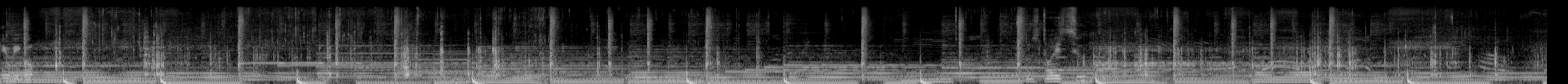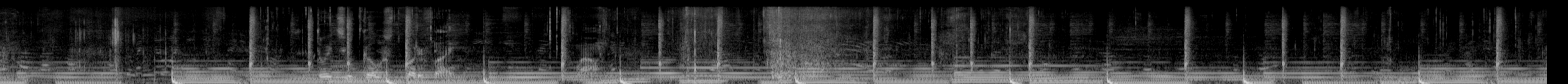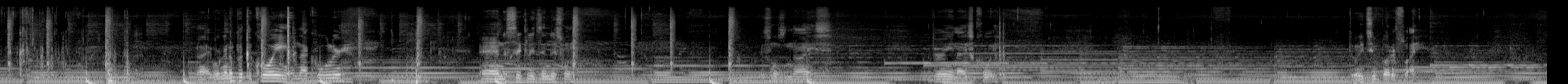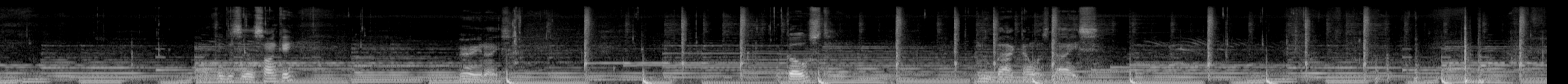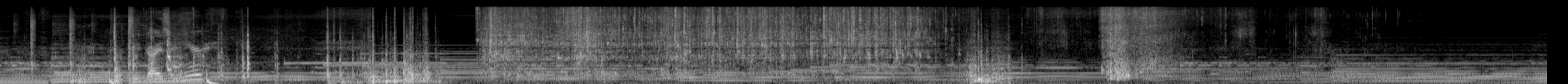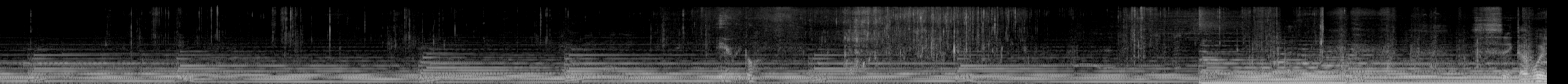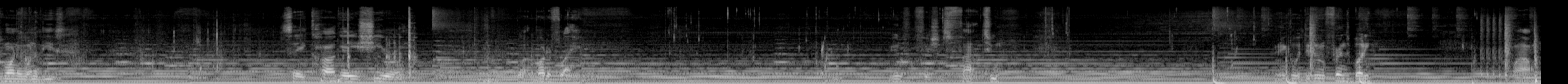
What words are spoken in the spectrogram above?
Here we go. Those toys too. That cooler and the cichlids in this one. This one's nice. Very nice koi. Doitsu Butterfly. I think this is a Sanke. Very nice. The ghost. Blue back, that one's nice. Guys in here. Wanted one of these. Say Kage Shiro butterfly. Beautiful fish. It's fat too. There you go with your little friends, buddy. Wow.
